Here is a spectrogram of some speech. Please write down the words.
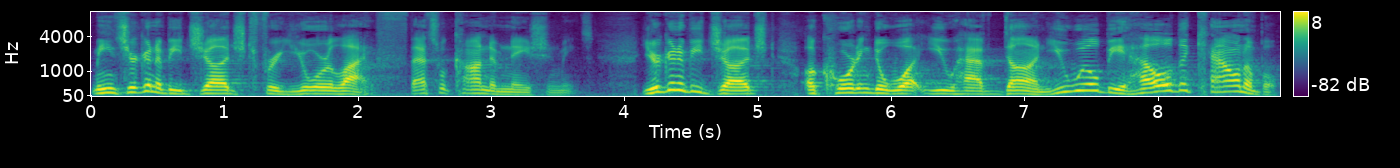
means you're going to be judged for your life. That's what condemnation means. You're going to be judged according to what you have done. You will be held accountable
